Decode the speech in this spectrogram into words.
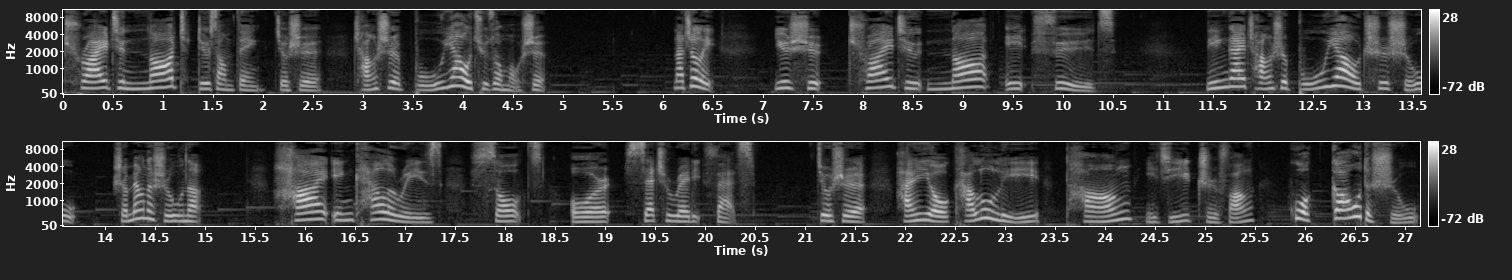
Try to not do something 就是尝试不要去做某事。那这里，you should try to not eat foods。你应该尝试不要吃食物。什么样的食物呢？High in calories, salts or saturated fats，就是含有卡路里、糖以及脂肪 过高的食物。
